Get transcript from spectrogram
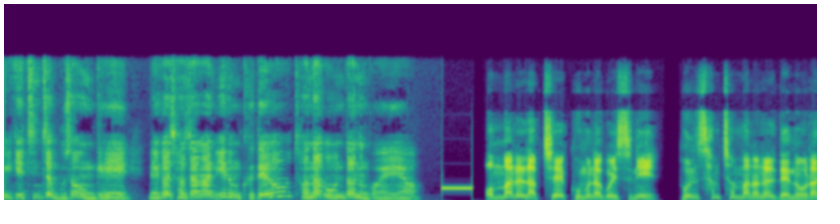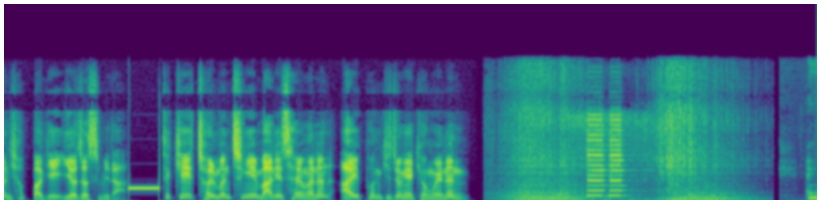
이게 진짜 무서운 게 내가 저장한 이름 그대로 전화가 온다는 거예요. 엄마를 납치해 고문하고 있으니 돈 3천만 원을 내놓으란 협박이 이어졌습니다. 특히 젊은 층이 많이 사용하는 아이폰 기종의 경우에는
